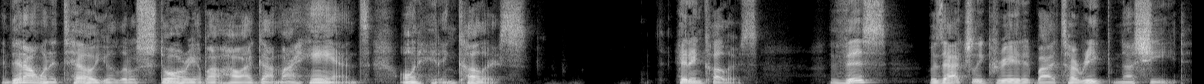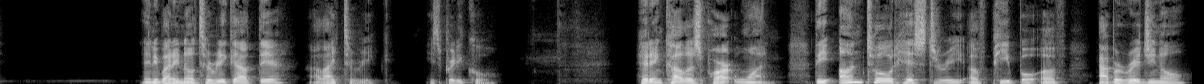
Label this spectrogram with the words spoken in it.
And then I want to tell you a little story about how I got my hands on Hidden Colors. Hidden Colors. This was actually created by Tariq Nasheed. Anybody know Tariq out there? I like Tariq. He's pretty cool. Hidden Colors Part 1 The Untold History of People of Aboriginal,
